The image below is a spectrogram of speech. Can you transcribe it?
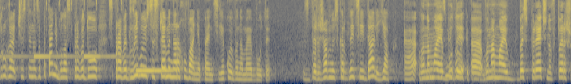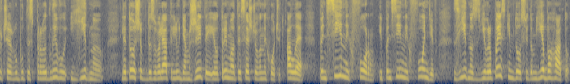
друга частина запитання була з приводу справедливої системи нарахування пенсії. Якою вона має бути? З державної скарбниці і далі? Як? Е, Вона має бути е, вона має безперечно в першу чергу бути справедливою і гідною для того, щоб дозволяти людям жити і отримувати все, що вони хочуть. Але пенсійних форм і пенсійних фондів згідно з європейським досвідом є багато.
